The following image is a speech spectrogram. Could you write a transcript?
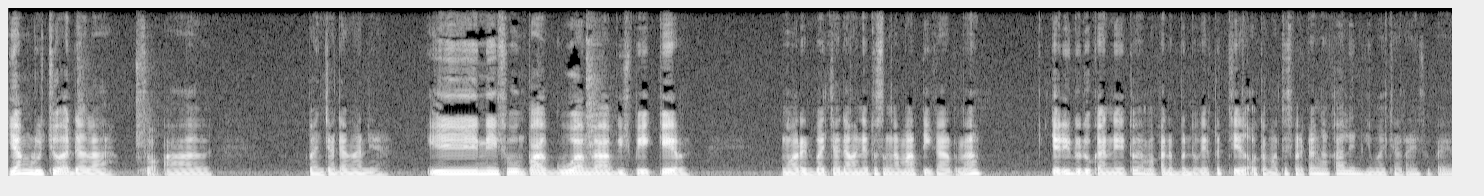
yang lucu adalah soal ban cadangannya ini sumpah gua nggak habis pikir. Ngeluarin ban cadangannya itu setengah mati karena jadi dudukannya itu emang karena bentuknya kecil otomatis mereka ngakalin gimana caranya supaya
